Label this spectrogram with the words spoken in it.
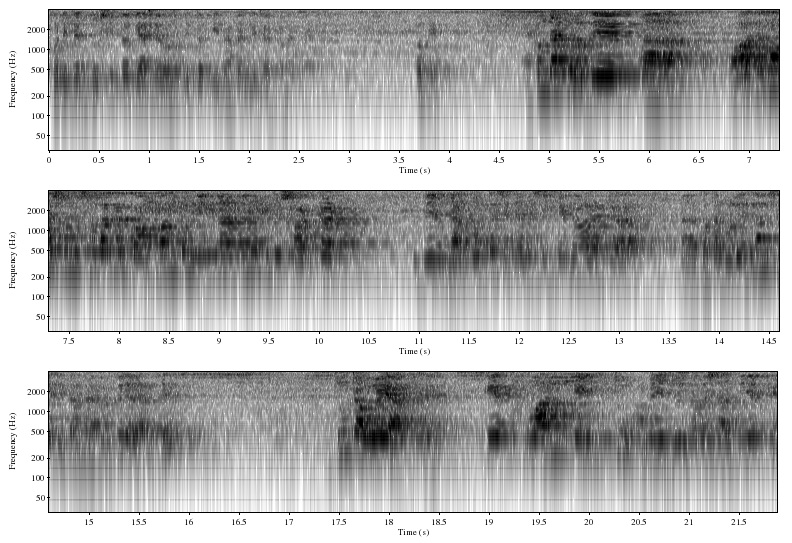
খনিতে দূষিত গ্যাসের অস্তিত্ব কীভাবে মেজার করা যায়। ওকে এখন দেখো যে অজানা শস্যলাকার কম্পাঙ্ক নির্ণয়ের জন্য কিছু শর্টকাট যে মেথডটা সেটা আমি শিখিয়ে দেওয়ার একটা কথা বলেছিলাম, সেটিতে আমরা এখন ফিরে যাচ্ছি। দুটা ওয়ে আছে। কেস ওয়ান কেস টু আমি এই দুইভাবে সাজিয়েছি।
